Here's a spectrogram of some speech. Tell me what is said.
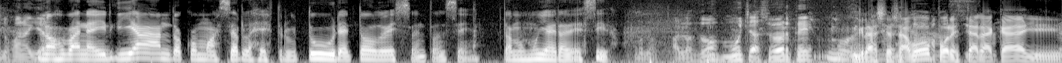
nos, van a nos van a ir guiando cómo hacer las estructuras y todo eso, entonces estamos muy agradecidos. Bueno, a los dos mucha suerte. Gracias a vos por estar acá y,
